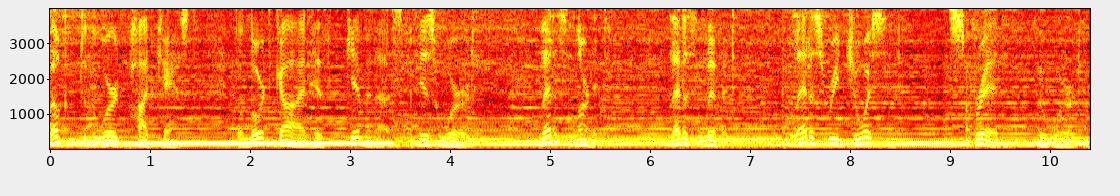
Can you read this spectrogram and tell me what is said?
Welcome to the Word Podcast. The Lord God has given us His Word. Let us learn it. Let us live it. Let us rejoice in it. Spread the Word.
